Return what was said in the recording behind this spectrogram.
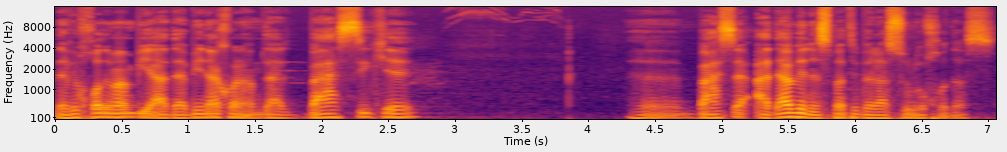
دفعه خود من بی ادبی نکنم در بحثی که بحث ادب نسبت به رسول خداست.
